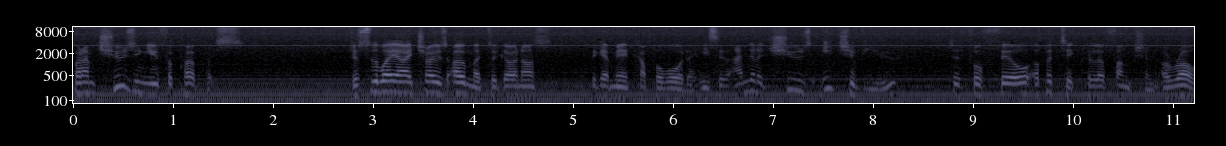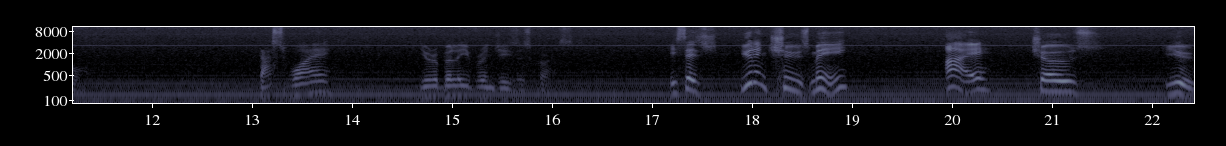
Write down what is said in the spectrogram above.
but I'm choosing you for purpose. Just the way I chose Omar to go and ask to get me a cup of water. He says, I'm going to choose each of you to fulfill a particular function, a role. That's why you're a believer in Jesus Christ. He says, You didn't choose me, I chose you.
